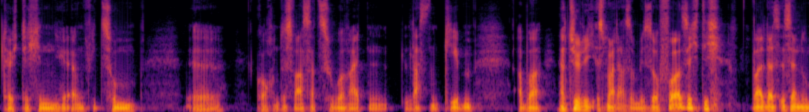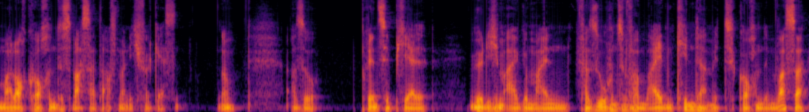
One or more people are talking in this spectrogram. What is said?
Töchterchen hier irgendwie zum äh, kochendes Wasser zubereiten lassen geben. Aber natürlich ist man da sowieso vorsichtig, weil das ist ja nun mal auch kochendes Wasser, darf man nicht vergessen. Ne? Also prinzipiell würde ich im Allgemeinen versuchen zu vermeiden, Kinder mit kochendem Wasser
